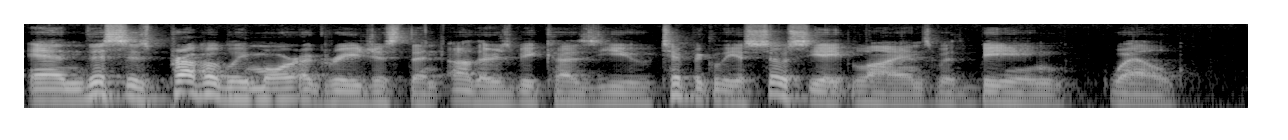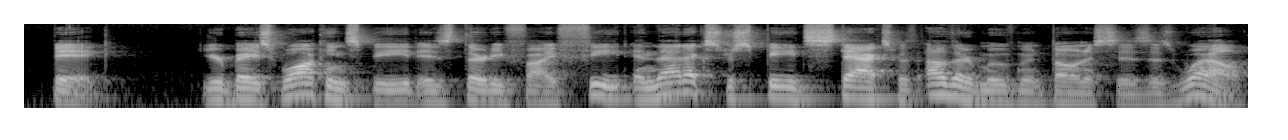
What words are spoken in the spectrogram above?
And this is probably more egregious than others because you typically associate lions with being, well, big. Your base walking speed is 35 feet, and that extra speed stacks with other movement bonuses as well,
